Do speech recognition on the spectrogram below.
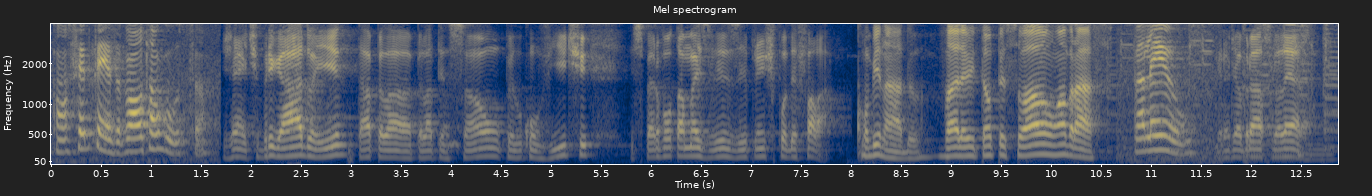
com certeza. Volta, Augusto. Gente, obrigado aí, tá, pela, pela atenção, pelo convite. Espero voltar mais vezes aí pra gente poder falar. Combinado. Valeu então, pessoal. Um abraço. Valeu. Grande abraço, galera.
